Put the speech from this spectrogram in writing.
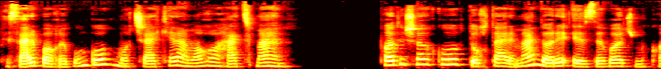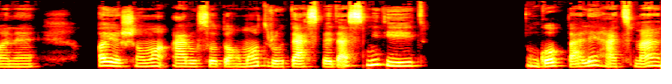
پسر باغبون گفت متشکرم آقا حتما پادشاه گفت دختر من داره ازدواج می‌کنه آیا شما عروس و داماد رو دست به دست می‌دید؟ گفت بله حتما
